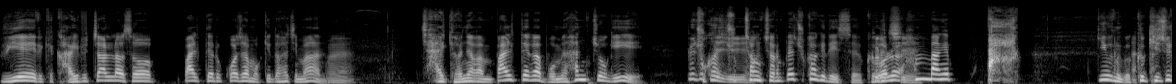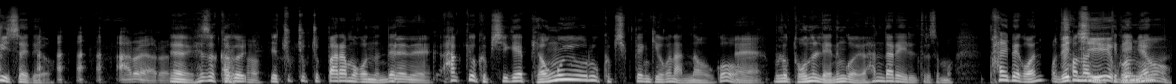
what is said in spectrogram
위에 이렇게 가위로 잘라서 빨대로 꽂아 먹기도 하지만 예. 잘 겨냥하면 빨대가 보면 한쪽이 뾰족하지. 축창처럼 빼쭉하게 돼 있어요. 그거를. 한 방에 딱 끼우는 거. 그 기술이 있어야 돼요. 알아요, 알아요. 예, 해서 그걸 알아. 이제 쭉쭉쭉 빨아 먹었는데 네네. 학교 급식에 병우유로 급식된 기억은 안 나오고 네. 물론 돈을 내는 거예요. 한 달에 예를 들어서 뭐 800원, 어, 1000원 냈지. 이렇게 내면 그럼요.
